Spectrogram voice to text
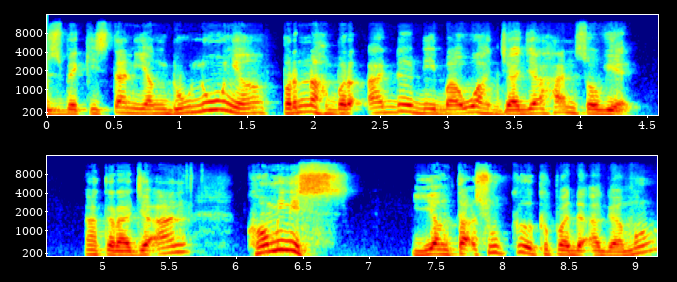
Uzbekistan yang dulunya pernah berada di bawah jajahan Soviet. Nah, kerajaan komunis yang tak suka kepada agama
